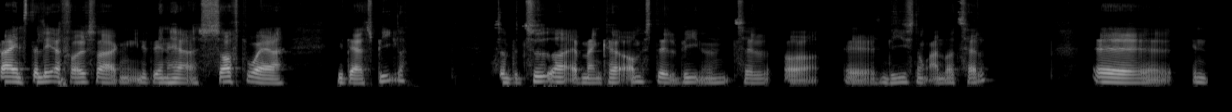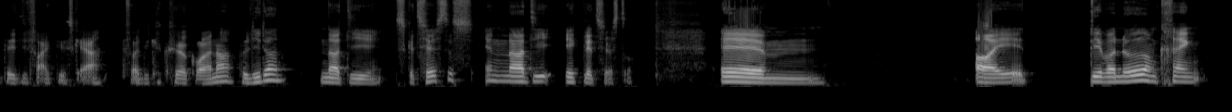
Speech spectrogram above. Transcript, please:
der installerer Volkswagen egentlig den her software i deres biler, som betyder, at man kan omstille bilen til at øh, vise nogle andre tal, øh, end det de faktisk er, for de kan køre grønnere på literen, når de skal testes, end når de ikke bliver testet. Øhm, og øh, det var noget omkring,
